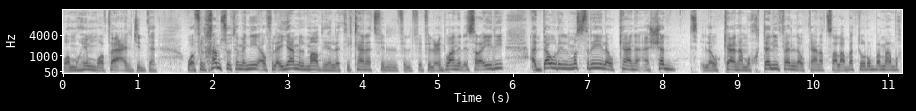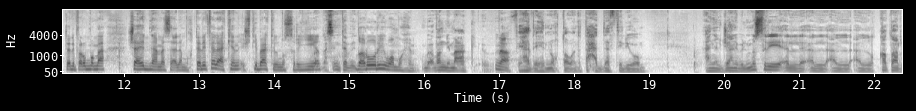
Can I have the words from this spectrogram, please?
ومهم وفاعل جدا. وفي ال 85 أو في الأيام الماضية التي كانت في في العدوان الإسرائيلي الدوري المصري لو كان أشد لو كان مختلفا لو كانت صلابته ربما مختلفة ربما شهدنا مسألة مختلفة لكن اشتباك المصريين بس أنت ضروري ومهم. بظني معك نعم. في هذه النقطة وأنت تحدثت اليوم عن الجانب المصري. القطر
